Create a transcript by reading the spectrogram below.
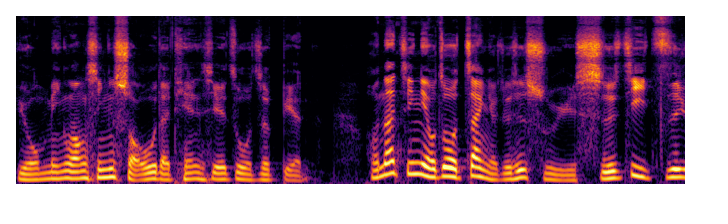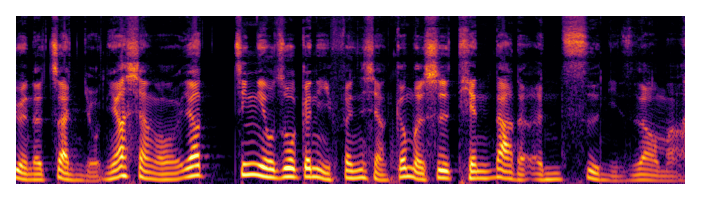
有冥王星守护的天蝎座这边。哦，那金牛座占有就是属于实际资源的占有。你要想哦，要金牛座跟你分享，根本是天大的恩赐，你知道吗？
